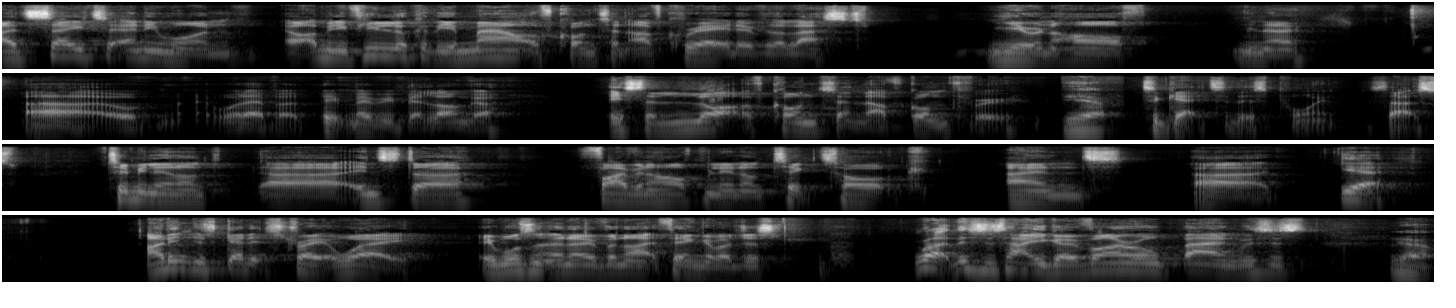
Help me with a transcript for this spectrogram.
I'd say to anyone, I mean, if you look at the amount of content I've created over the last year and a half, you know, uh, or whatever, maybe a bit longer, it's a lot of content that I've gone through Yeah. to get to this point. So that's two million on uh, Insta, five and a half million on TikTok, and uh, yeah, I didn't just get it straight away. It wasn't an overnight thing of I just right. This is how you go viral. Bang. This is. Yeah.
